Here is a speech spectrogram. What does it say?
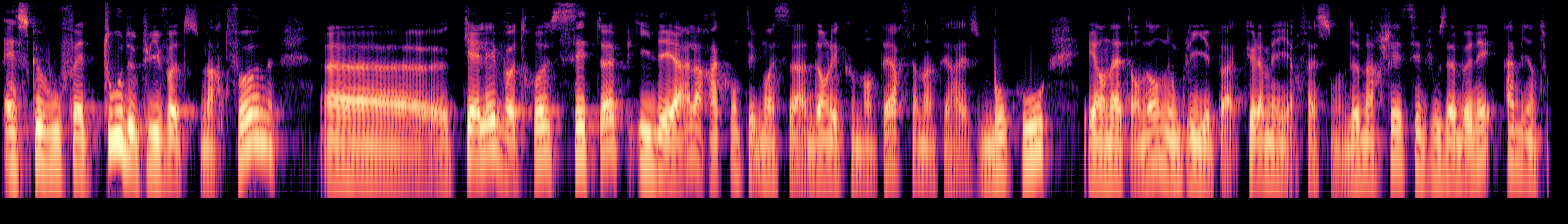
Est-ce que vous faites tout depuis votre smartphone? Euh, Quel est votre setup idéal? Racontez-moi ça dans les commentaires, ça m'intéresse beaucoup. Et en attendant, n'oubliez pas que la meilleure façon de marcher, c'est de vous abonner. À bientôt.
